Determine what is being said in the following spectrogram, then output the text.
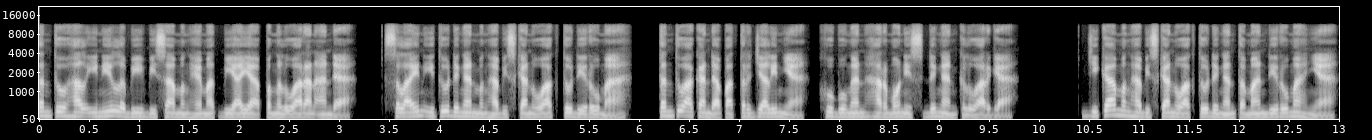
Tentu hal ini lebih bisa menghemat biaya pengeluaran Anda. Selain itu dengan menghabiskan waktu di rumah, tentu akan dapat terjalinnya, hubungan harmonis dengan keluarga. Jika menghabiskan waktu dengan teman di rumahnya,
